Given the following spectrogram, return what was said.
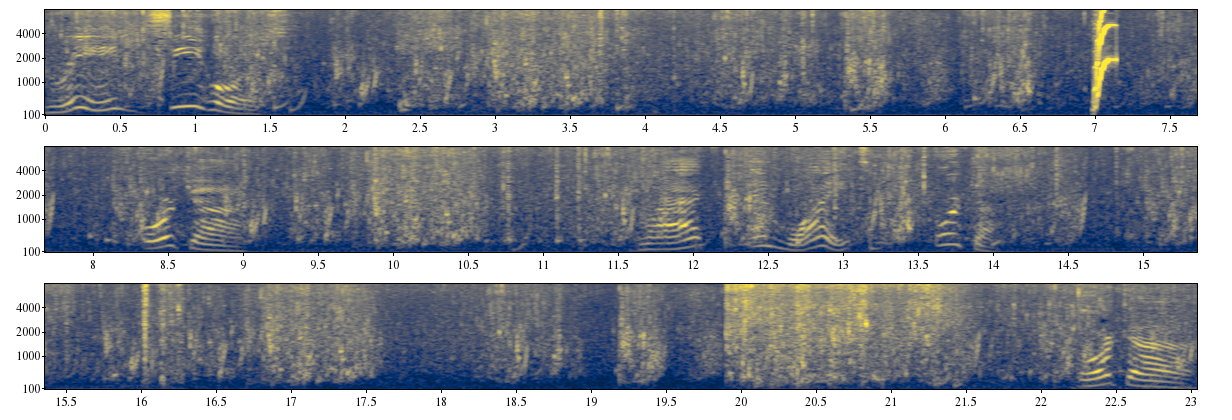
Green seahorse. Orca. Black and white orca. Orca.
